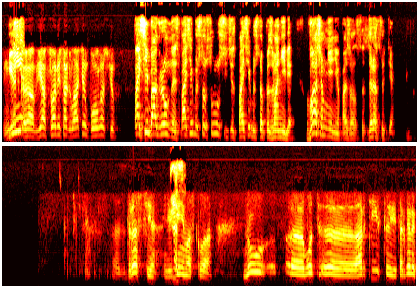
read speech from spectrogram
Нет, нет, а, я с вами согласен полностью. Спасибо огромное. Спасибо, что слушаете. Спасибо, что позвонили. Ваше мнение, пожалуйста. Здравствуйте. Здравствуйте, Евгений Москва. Ну, э, вот э, артисты и так далее,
